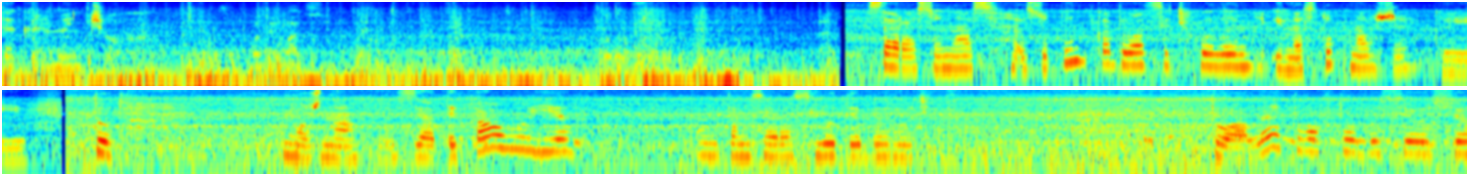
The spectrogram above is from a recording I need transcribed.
Це Кременчуг. Зараз у нас зупинка 20 хвилин і наступна вже Київ. Тут можна взяти каву є. Там, там зараз люди беруть. Туалет в автобусі ось.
